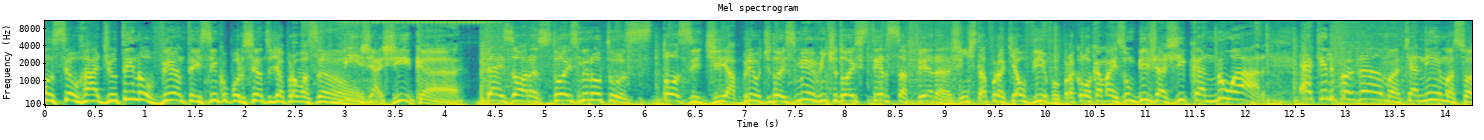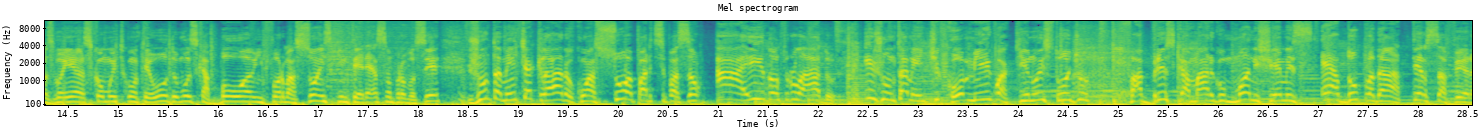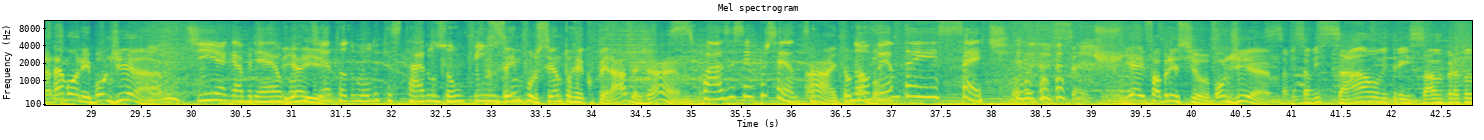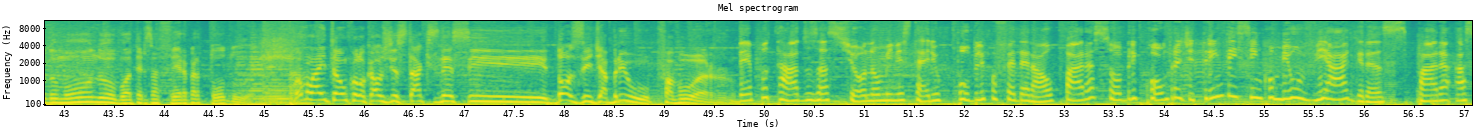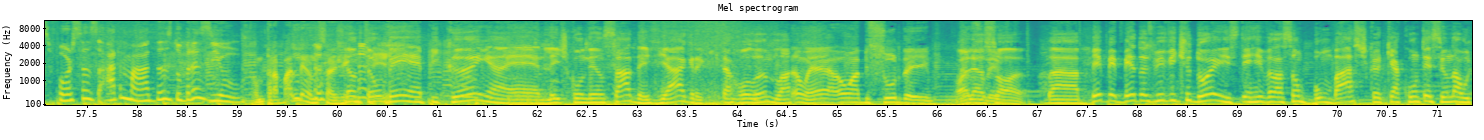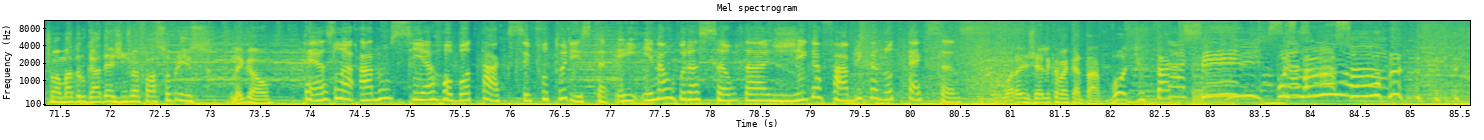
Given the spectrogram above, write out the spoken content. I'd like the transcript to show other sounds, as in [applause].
no seu rádio tem 95% de aprovação. Bija Gica. 10 horas, 2 minutos, 12 de abril de 2022, terça-feira. A gente tá por aqui ao vivo para colocar mais um Bija Gica no ar. É aquele programa que anima suas manhãs com muito conteúdo, música boa, informações que interessam para você, juntamente, é claro, com a sua participação aí do outro lado. E juntamente comigo aqui no estúdio, Fabrício Camargo, Moni Chemes, é a dupla da terça-feira, né, Moni? Bom dia. Bom dia, Gabriel. E Bom aí? dia a todo mundo que está nos ouvindo. 100% recuperada já? Quase 100%. Ah, então tá bom. 97. E aí, Fabrício, bom dia. Salve, salve, salve, três salve pra todo mundo. Boa terça-feira pra todos. Vamos lá então colocar os destaques nesse 12 de abril, por favor. Deputados acionam o Ministério Público Federal para sobre compra de 35 mil Viagras para as Forças Armadas do Brasil. Estamos trabalhando essa gente. Não tão bem, é picanha, é leite condensado, é Viagra, o que, que tá rolando lá? Não, é um absurdo aí. Olha só, a BBB 2022 tem revelação bombástica que aconteceu na última madrugada e a gente vai falar sobre isso. Legal. Tesla anuncia robotáxi futurista em inauguração da gigafábrica no Texas. Agora a Angélica vai cantar. Vou de táxi pro espaço. [laughs]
